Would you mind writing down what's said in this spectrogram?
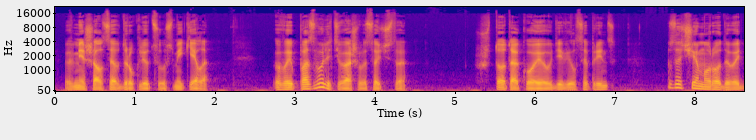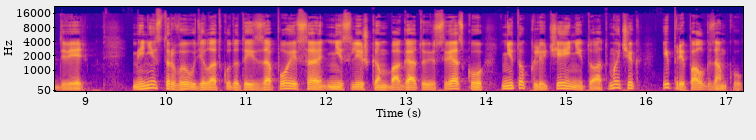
— вмешался вдруг Люциус Микела. «Вы позволите, ваше высочество?» «Что такое?» – удивился принц. «Зачем уродовать дверь?» Министр выудил откуда-то из-за пояса не слишком богатую связку не то ключей, не то отмычек и припал к замку.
